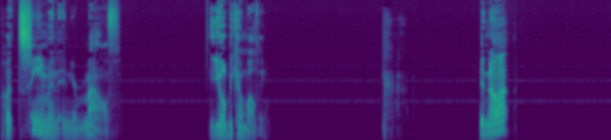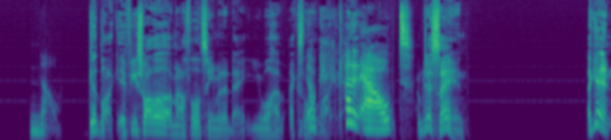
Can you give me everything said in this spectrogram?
put semen in your mouth, you will become wealthy. you know that? No. Good luck. If you swallow a mouthful of semen a day, you will have excellent Okay, luck. cut it out. I'm just saying. Again,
